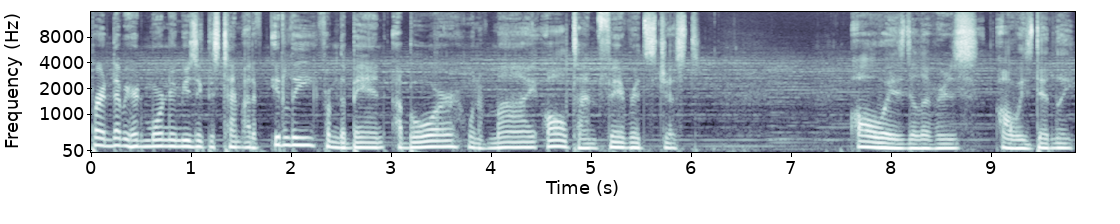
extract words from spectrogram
Prior to that, we heard more new music, this time out of Italy from the band Abhor, one of my all time favorites, just always delivers, always deadly.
